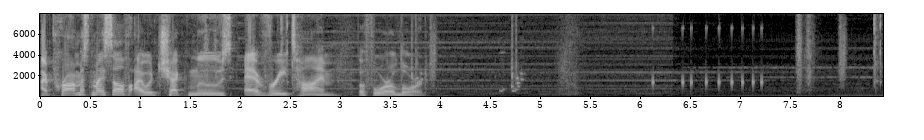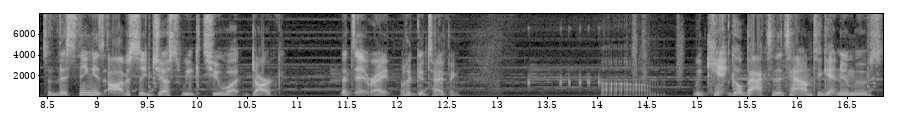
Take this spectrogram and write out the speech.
I promised myself I would check moves every time before a Lord. So this thing is obviously just weak to what? Dark? That's it, right? What a good typing. Um, we can't go back to the town to get new moves.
